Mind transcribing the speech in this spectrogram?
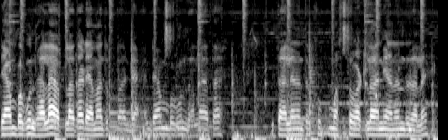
डॅम बघून झाला आहे आपला आता डॅमात डॅ डॅम बघून झाला आहे आता. इथं आल्यानंतर खूप मस्त वाटलं आणि आनंद झाला आहे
